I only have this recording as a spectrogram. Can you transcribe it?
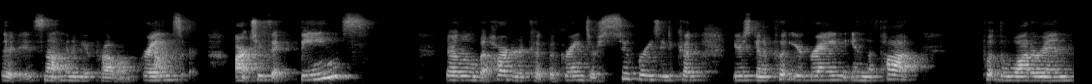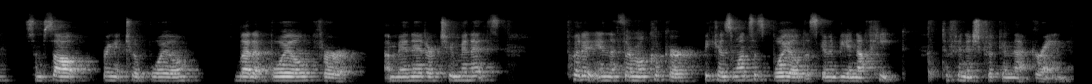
It's not going to be a problem. Grains aren't too thick. Beans, they're a little bit harder to cook, but grains are super easy to cook. You're just going to put your grain in the pot, put the water in, some salt, bring it to a boil, let it boil for a minute or two minutes, put it in the thermal cooker because once it's boiled, it's going to be enough heat to finish cooking that grain,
